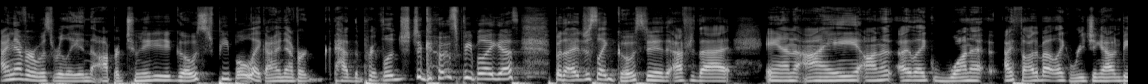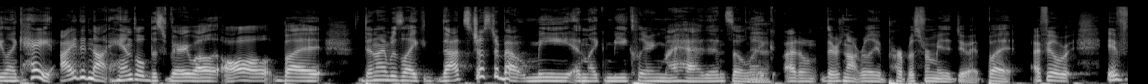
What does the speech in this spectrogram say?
I never was really in the opportunity to ghost people. Like I never had the privilege to ghost people, I guess. But I just like ghosted after that. And I on I like wanna I thought about like reaching out and being like, hey, I did not handle this very well at all. But then I was like, that's just about me and like me clearing my head. And so like I don't there's not really a purpose for me to do it. But I feel if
